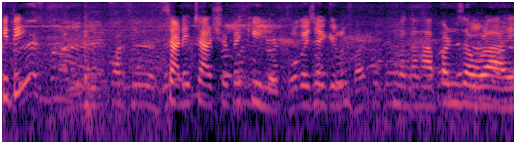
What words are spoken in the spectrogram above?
किती? साडेचारशे रुपये किलो. किलो बघा हा पण जवळ आहे.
